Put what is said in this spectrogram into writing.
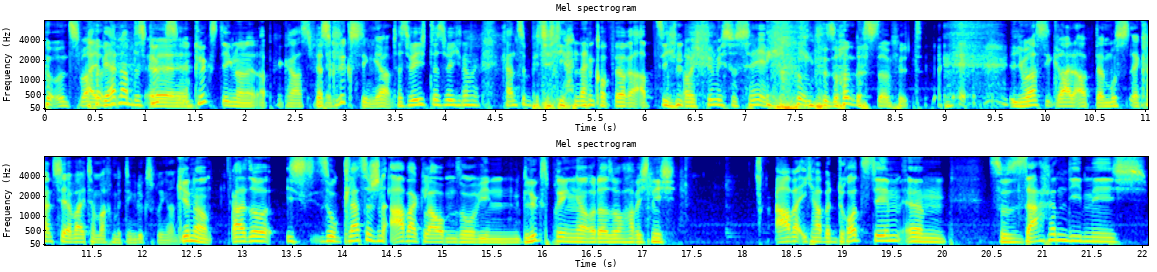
und zwar Weil wir hatten aber das Glücks äh, Glücksding noch nicht abgegrast. das. Glücksding, ja. Das will, ich, das will ich noch. Kannst du bitte die anderen Kopfhörer abziehen? Aber ich fühle mich so safe und besonders damit. Ich mach sie gerade ab, dann, musst, dann kannst du ja weitermachen mit den Glücksbringern. Genau. Also ich, so klassischen Aberglauben, so wie ein Glücksbringer oder so, habe ich nicht. Aber ich habe trotzdem ähm, so Sachen, die mich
